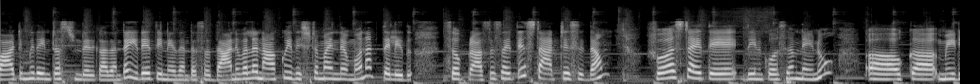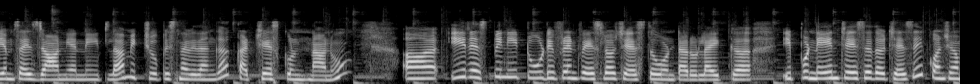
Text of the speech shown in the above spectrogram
వాటి మీద ఇంట్రెస్ట్ ఉండేది కాదంట. ఇదే తినేదంట. సో దానివల్ల నాకు ఇది ఇష్టమైందేమో నాకు తెలియదు సో ప్రాసెస్ అయితే స్టార్ట్ చేసేద్దాం. ఫస్ట్ అయితే దీనికోసం నేను ఒక మీడియం సైజ్డ్ ఆనియన్ని ఇట్లా మీకు చూపిస్తున్న విధంగా కట్ చేసుకుంటున్నాను. ఈ రెసిపీని టూ డిఫరెంట్ వేస్లో చేస్తూ ఉంటారు. లైక్ ఇప్పుడు నేను చేసేది వచ్చేసి కొంచెం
